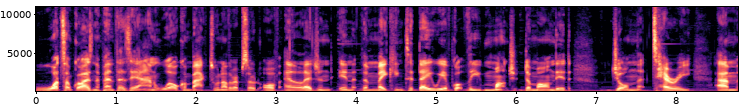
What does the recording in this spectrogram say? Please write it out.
What's up guys, NepentheZ here and welcome back to another episode of A Legend in the Making. Today we have got the much demanded John Terry. Um,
